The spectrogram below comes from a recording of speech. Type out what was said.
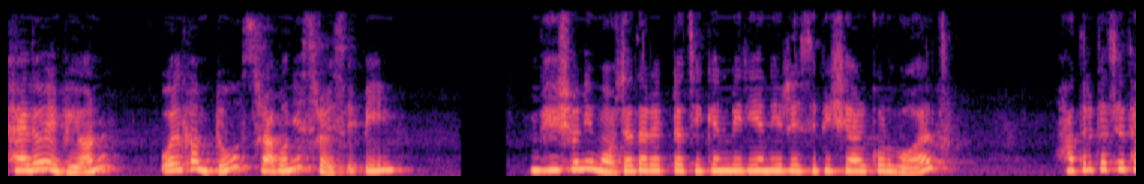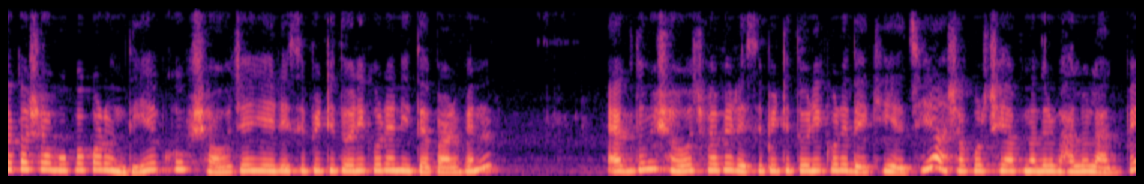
Hello everyone welcome to Shrabani's recipe. ভীষণই মজাদার একটা চিকেন বিরিয়ানির রেসিপি শেয়ার করব আজ। হাতের কাছে থাকা সব উপকরণ দিয়ে খুব সহজেই এই রেসিপিটি তৈরি করে নিতে পারবেন। একদমই সহজভাবে রেসিপিটি তৈরি করে দেখিয়েছি, আশা করছি আপনাদের ভালো লাগবে।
